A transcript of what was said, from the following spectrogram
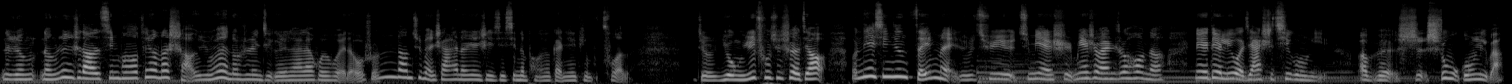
那能能认识到的新朋友非常的少，永远都是那几个人来来回回的。我说，嗯，当剧本杀还能认识一些新的朋友，感觉也挺不错的。就是勇于出去社交，我那天心情贼美。就是去去面试，面试完之后呢，那个地儿离我家十七公里，呃，不对，十十五公里吧。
